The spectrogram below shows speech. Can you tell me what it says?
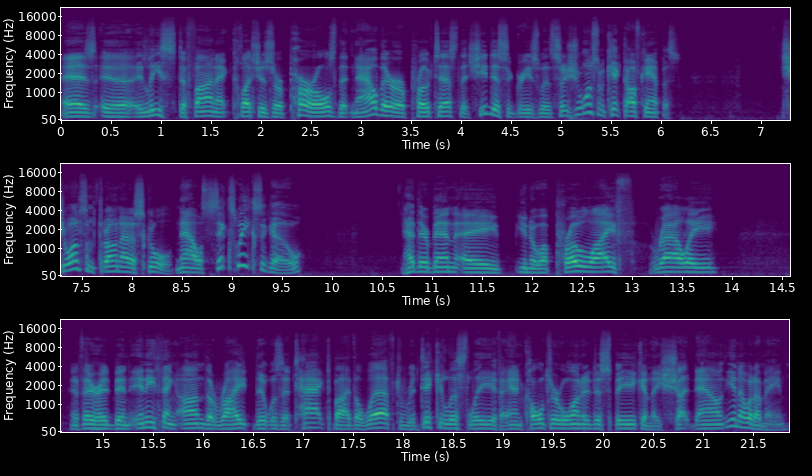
As uh, Elise Stefanik clutches her pearls, that now there are protests that she disagrees with, so she wants them kicked off campus. She wants them thrown out of school. Now, six weeks ago, had there been a you know a pro-life rally, if there had been anything on the right that was attacked by the left ridiculously, if Ann Coulter wanted to speak and they shut down, you know what I mean.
